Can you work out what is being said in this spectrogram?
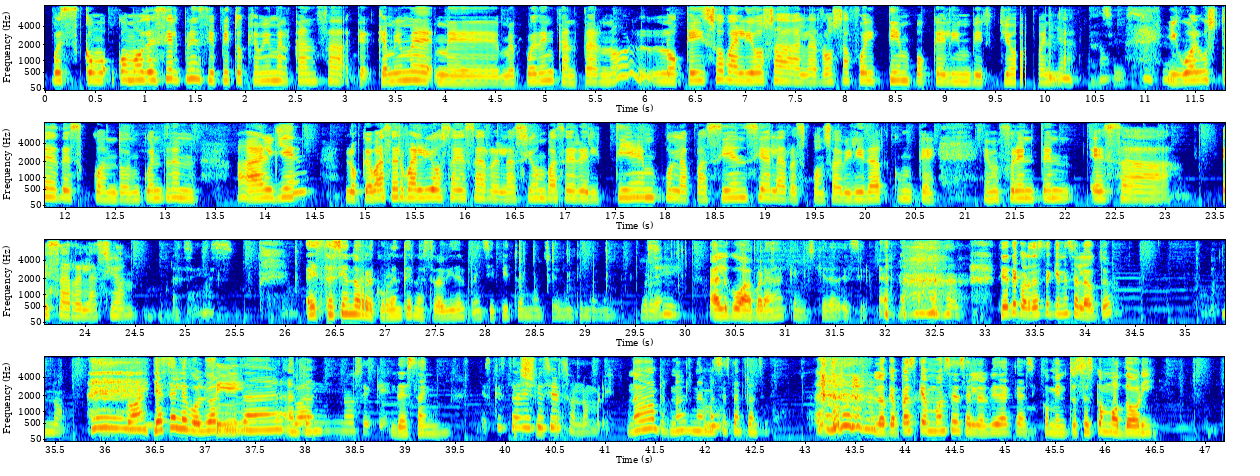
pues como, como decía el principito que a mí me alcanza, que, a mí me, me, puede encantar, ¿no? Lo que hizo valiosa a la rosa fue el tiempo que él invirtió en ella. Igual ustedes cuando encuentren a alguien, lo que va a ser valiosa esa relación va a ser el tiempo, la paciencia, la responsabilidad con que enfrenten esa, esa relación. Así es. Está siendo recurrente en nuestra vida el principito, Monse, últimamente, ¿verdad? Sí. Algo habrá que nos quiera decir. ¿Ya te acordaste quién es el autor? No. Ya se le volvió a olvidar. Antoine, no sé qué. De Saint. Es que está difícil su nombre. No, pues no, nada más está en francés. Lo que pasa es que a Monse se le olvida casi como entonces es como Dory.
